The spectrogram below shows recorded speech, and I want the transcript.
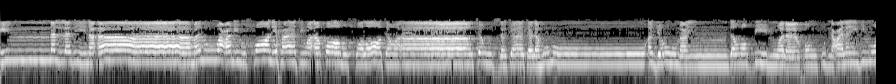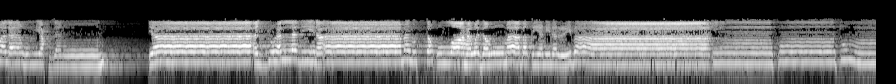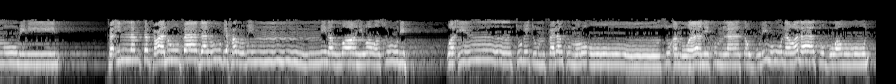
ان الذين امنوا وعملوا الصالحات واقاموا الصلاه واتوا الزكاه لهم اجرهم عند ربهم ولا خوف عليهم ولا هم يحزنون يا ايها الذين امنوا واتقوا الله وذروا ما بقي من الربا إن كنتم مؤمنين. فإن لم تفعلوا فاذنوا بحرب من الله ورسوله وإن تبتم فلكم رؤوس أموالكم لا تظلمون ولا تظلمون.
